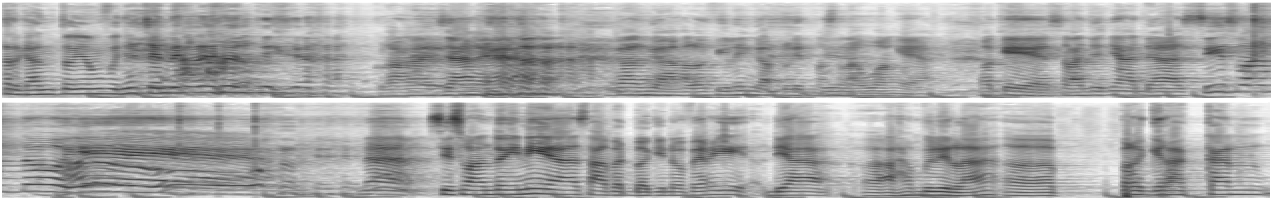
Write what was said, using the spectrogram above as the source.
tergantung yang punya channelnya nanti. Kurang ajar ya. enggak enggak, kalau feeling enggak pelit masalah uang ya. Oke, selanjutnya ada Siswanto. Yeay. Nah, Siswanto ini ya sahabat Bagino Ferry, dia eh, alhamdulillah eh, pergerakan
